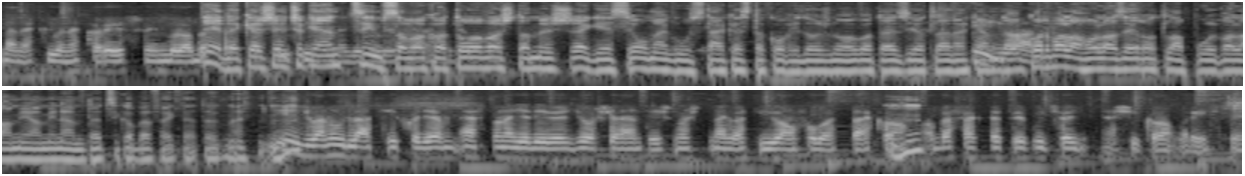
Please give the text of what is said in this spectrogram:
menekülnek a részvényből. A Érdekes, én csak ilyen címszavakat olvastam, és egész jól megúzták ezt a covidos dolgot, ez jött le nekem, Így de van. akkor valahol azért ott lapul valami, ami nem tetszik a befektetőknek. Mhm. Így van, úgy látszik, hogy ezt a negyedéves gyors jelentést most negatívan fogadták a, uh-huh. a befektetők, úgyhogy esik a részvény.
